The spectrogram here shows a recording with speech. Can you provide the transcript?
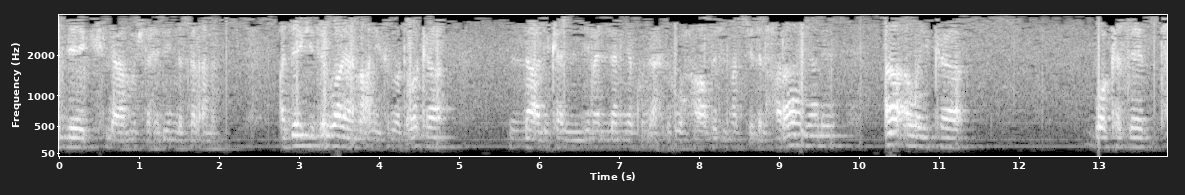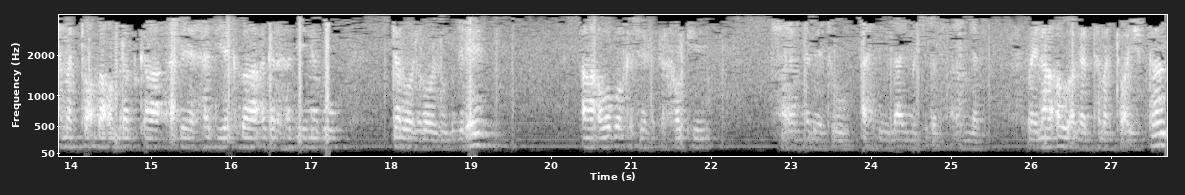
عندێک لە مشتهدین لەسەر ئەمە عندێکی تر وایە معنی کردوەوە ذلك لمن لم يكن أهله حاضر المسجد الحرام يعني أأويك بۆ کەسێت تمتع بأمرك ابي هديك با هەدیەک هدي نبو کە ڕۆژ ڕۆژ و بگرێ ئەوە بۆ کەسێک کە خەڵکی حرم نەبێت و ئەهلی لای مەجدن حرم نبێت ولا ئەو ئەگەر تەمەتوایش بکەن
